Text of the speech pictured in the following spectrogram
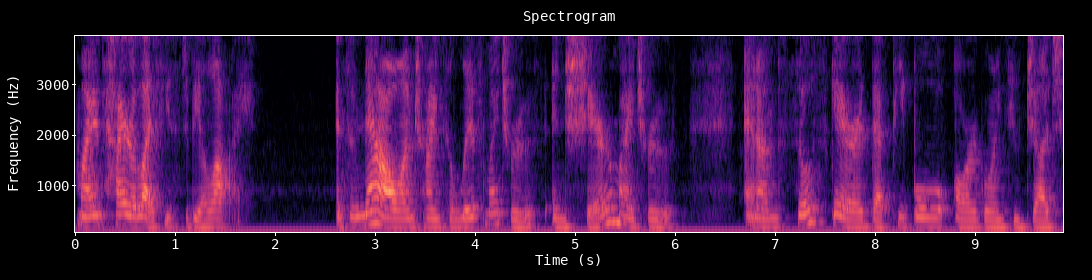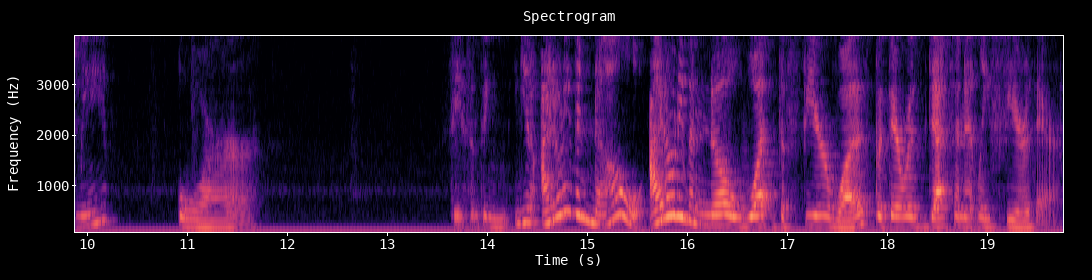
my entire life used to be a lie. And so now I'm trying to live my truth and share my truth. And I'm so scared that people are going to judge me or say something. You know, I don't even know. I don't even know what the fear was, but there was definitely fear there.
